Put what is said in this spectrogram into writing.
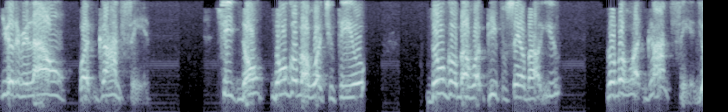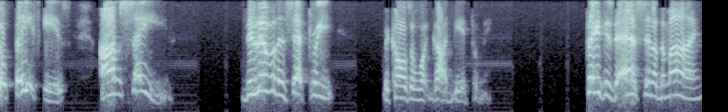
You got to rely on what God said. See, don't don't go by what you feel. Don't go by what people say about you. Go by what God said. Your faith is, I'm saved, delivered and set free because of what God did for me. Faith is the assent of the mind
